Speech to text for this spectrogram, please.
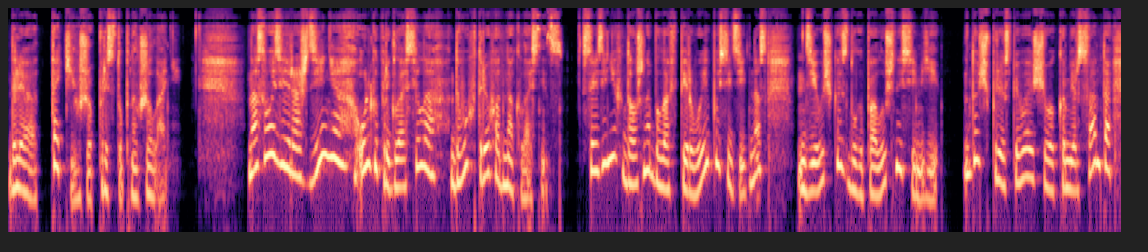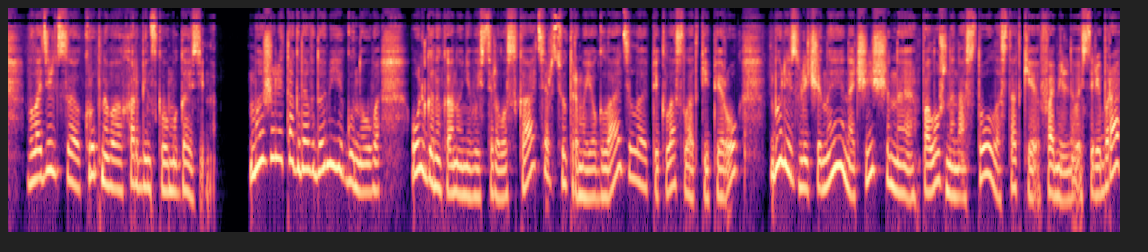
для таких же преступных желаний. На свой день рождения Ольга пригласила двух-трех одноклассниц. Среди них должна была впервые посетить нас девочка из благополучной семьи, дочь преуспевающего коммерсанта, владельца крупного харбинского магазина. Мы жили тогда в доме Ягунова. Ольга накануне выстирала скатерть, утром ее гладила, пекла сладкий пирог. Были извлечены, начищены, положены на стол остатки фамильного серебра,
